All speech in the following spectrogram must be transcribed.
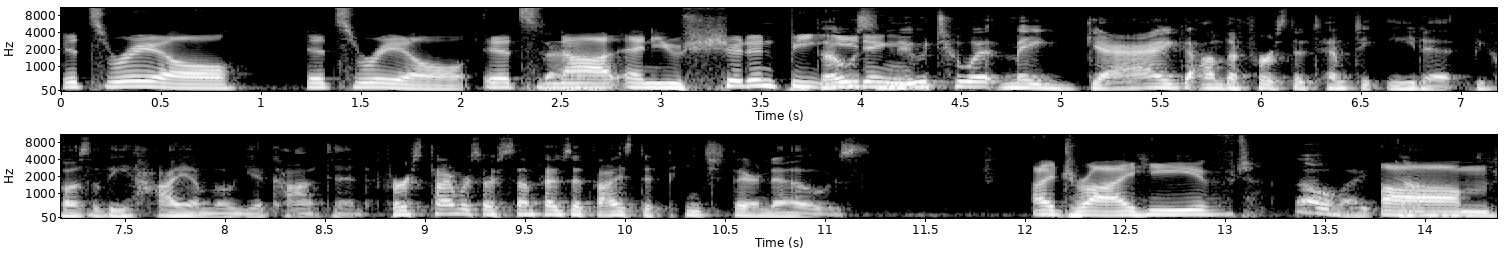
it's real. It's real. It's not and you shouldn't be those eating Those new to it may gag on the first attempt to eat it because of the high ammonia content. First timers are sometimes advised to pinch their nose. I dry heaved. Oh my god. Um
